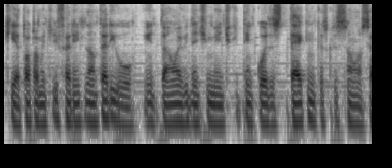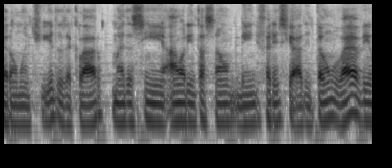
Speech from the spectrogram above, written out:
que é totalmente diferente da anterior. Então, evidentemente que tem coisas técnicas que são, serão mantidas, é claro, mas, assim, há uma orientação bem diferenciada. Então, vai haver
